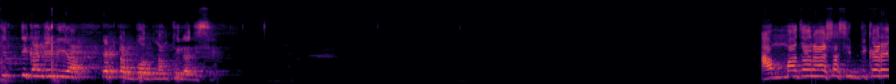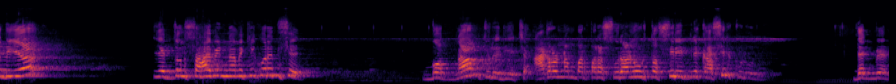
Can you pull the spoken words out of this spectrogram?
সিদ্দিকাকে দিয়া একটা বদনাম তুলে দিছে। আম্মাজান আয়সা সিদ্দিকারে দিয়ে একজন সাহাবীর নামে কি করে দিছে? বদনাম তুলে দিয়েছে। আঠারো নম্বর পারা সুরানুর তফসির ইবনে কাসির করুন। দেখবেন।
